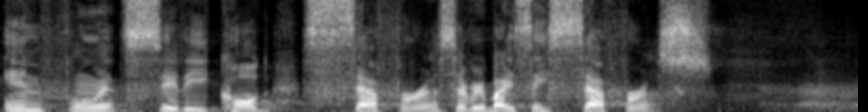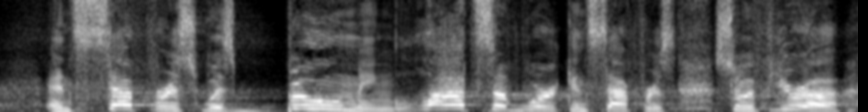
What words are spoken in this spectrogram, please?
influenced city called Sepphoris. Everybody say Sepphoris. And Sepphoris was booming, lots of work in Sepphoris. So if you're a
